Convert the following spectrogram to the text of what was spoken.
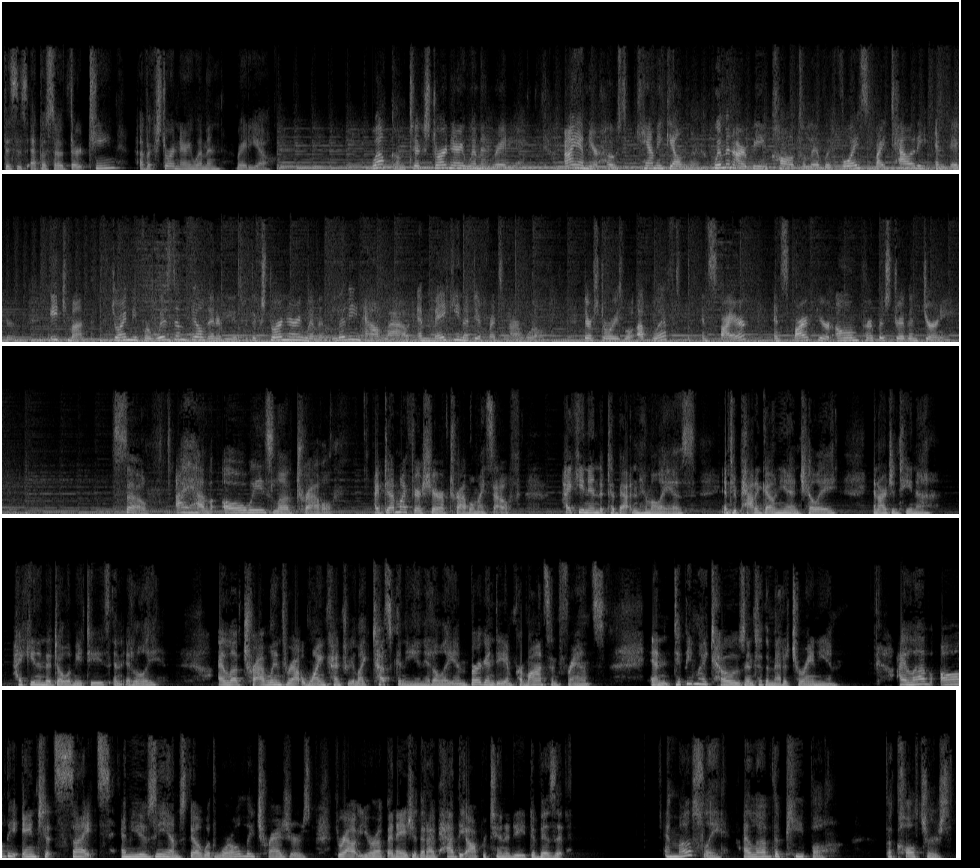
This is episode 13 of Extraordinary Women Radio. Welcome to Extraordinary Women Radio. I am your host, Cami Gellner. Women are being called to live with voice, vitality, and vigor. Each month, join me for wisdom filled interviews with extraordinary women living out loud and making a difference in our world. Their stories will uplift, inspire, and spark your own purpose driven journey. So, I have always loved travel. I've done my fair share of travel myself, hiking in the Tibetan Himalayas and through Patagonia and Chile and Argentina, hiking in the Dolomites in Italy. I love traveling throughout wine country like Tuscany in Italy and Burgundy and Provence in France and dipping my toes into the Mediterranean. I love all the ancient sites and museums filled with worldly treasures throughout Europe and Asia that I've had the opportunity to visit. And mostly, I love the people, the cultures,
